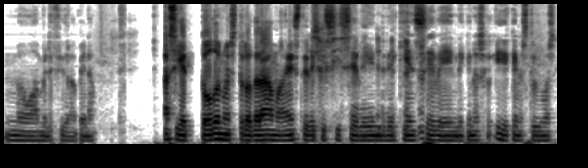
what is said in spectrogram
no ha merecido la pena. Así que todo nuestro drama este de que si se vende, de quién se vende, que nos, y de que nos tuvimos,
